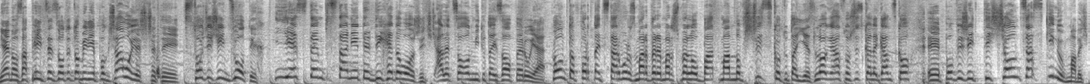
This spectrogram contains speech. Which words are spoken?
Nie no, za 500 zł to mnie nie pogrzało jeszcze, ty. 110 zł. Jestem w stanie tę dychę dołożyć, ale co on mi tutaj zaoferuje? Konto Fortnite, Star Wars, Marvel, Marshmallow, Batman, no wszystko tutaj jest. Logo, hasło, wszystko elegancko. E, powyżej tysiąca skinów ma być.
